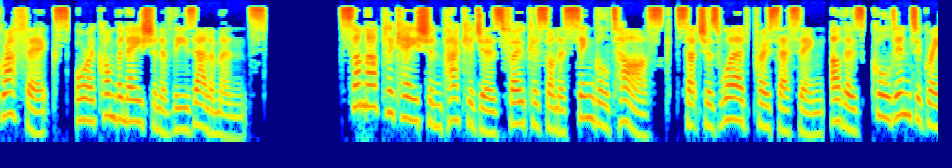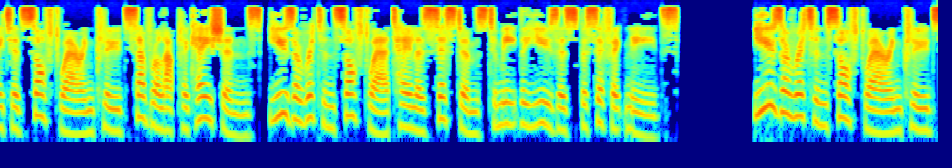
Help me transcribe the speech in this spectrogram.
graphics, or a combination of these elements. Some application packages focus on a single task, such as word processing. Others, called integrated software include several applications. User-written software tailors systems to meet the user's specific needs. User-written software includes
